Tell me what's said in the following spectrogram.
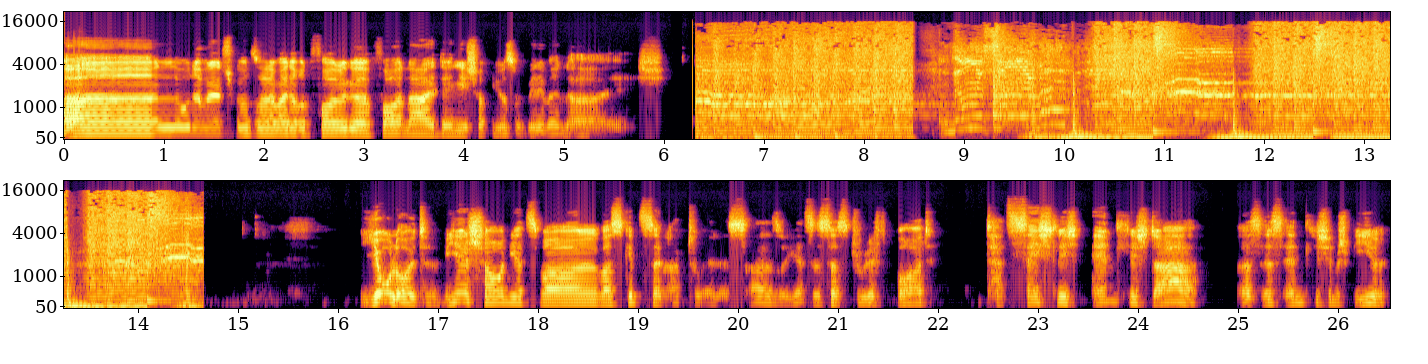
Hallo, und herzlich willkommen zu einer weiteren Folge Fortnite Daily Shop News mit Miniman Leich. Jo Leute, wir schauen jetzt mal, was gibt's denn aktuelles? Also, jetzt ist das Driftboard tatsächlich endlich da. Das ist endlich im Spiel.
